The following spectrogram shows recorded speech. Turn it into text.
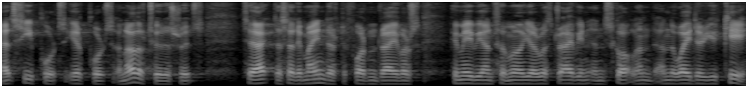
at seaports, airports and other tourist routes to act as a reminder to foreign drivers who may be unfamiliar with driving in Scotland and the wider UK?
